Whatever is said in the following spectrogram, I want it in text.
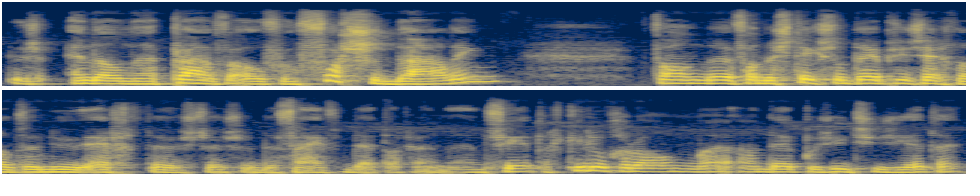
Dus, en dan uh, praten we over een forse daling van de, van de stikstofdepositie. Zegt dat we nu echt dus tussen de 35 en, en 40 kilogram uh, aan depositie zitten.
